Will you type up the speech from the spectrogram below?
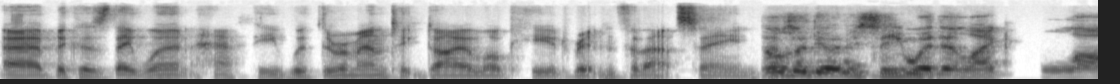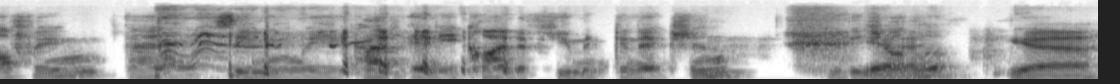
uh, because they weren't happy with the romantic dialogue he had written for that scene. It's also the only scene where they're like laughing and seemingly have any kind of human connection with each Yeah. other. Yeah,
